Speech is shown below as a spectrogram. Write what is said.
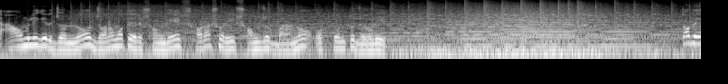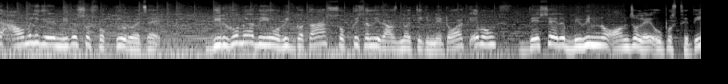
আওয়ামী লীগের জন্য জনমতের সঙ্গে সরাসরি সংযোগ বাড়ানো অত্যন্ত জরুরি। তবে আওয়ামী লীগের নিজস্ব শক্তিও রয়েছে। দীর্ঘমেয়াদী অভিজ্ঞতা, শক্তিশালী রাজনৈতিক নেটওয়ার্ক এবং দেশের বিভিন্ন অঞ্চলে উপস্থিতি,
